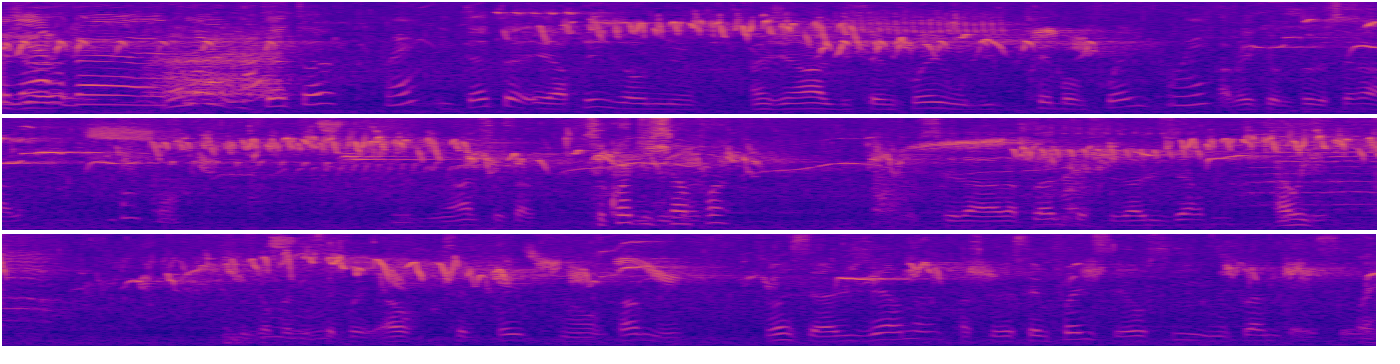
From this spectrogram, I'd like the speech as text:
Ils l'herbe. euh, Non, que la ils vache têtent, Ouais. ils têtent, et après ils ont une- en général du fin foin ou du très bon foin Oui, avec un peu de céréales. d'accord. En général, c'est ça. C'est quoi du sainfoin C'est la, la plante, c'est la luzerne. Ah oui. Ils appellent le. Alors, sainfoin, non pas, mais vois, c'est la luzerne, parce que le sainfoin, c'est aussi une plante. C'est Oui.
